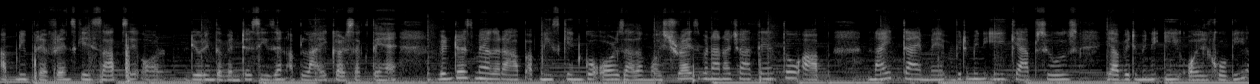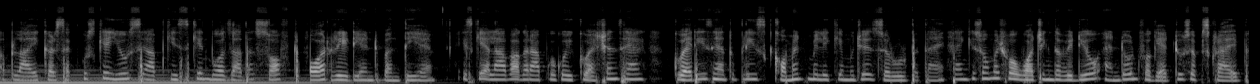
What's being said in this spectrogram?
अपनी प्रेफरेंस के हिसाब से और during the winter season apply कर सकते हैं। विंटर्स में अगर आप अपनी स्किन को और ज़्यादा मॉइस्चराइज बनाना चाहते हैं तो आप नाइट टाइम में विटामिन ई कैप्सूल्स या विटामिन ई ऑयल को भी अप्लाई कर सकते उसके यूज़ से आपकी स्किन बहुत ज़्यादा सॉफ्ट और रेडियंट बनती है। इसके अलावा अगर आपको कोई क्वेश्चंस हैं क्वेरीज हैं तो प्लीज़ कमेंट में लिख के मुझे ज़रूर बताएँ। Thank you so much for watching the video and don't forget to subscribe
